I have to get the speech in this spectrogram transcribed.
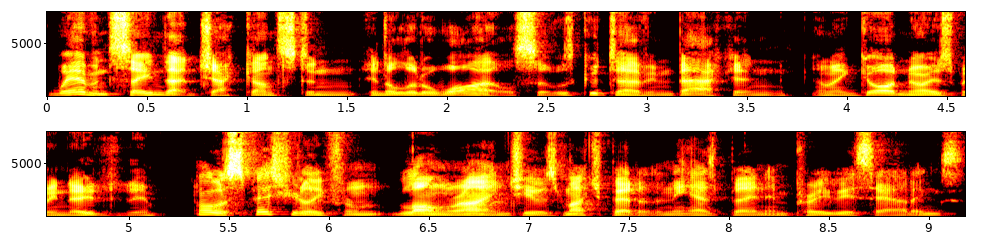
we haven't seen that Jack Gunston in a little while. So it was good to have him back. And I mean, God knows we needed him. Well, especially from long range, he was much better than he has been in previous outings.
